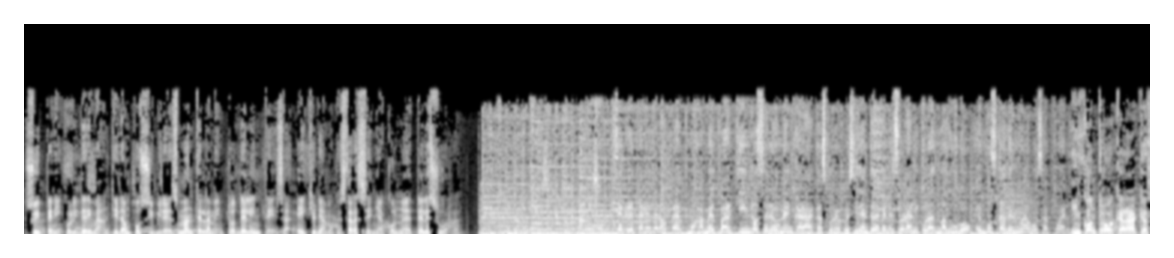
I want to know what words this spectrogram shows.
sui pericoli derivanti da un possibile smantellamento dell'intesa. E chiudiamo questa rassegna con Telesur. Secretario de la OPEP, Mohamed Barquindo, se reúne en Caracas con el presidente de Venezuela, Nicolás Maduro, en busca de nuevos acuerdos. Incontro a Caracas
